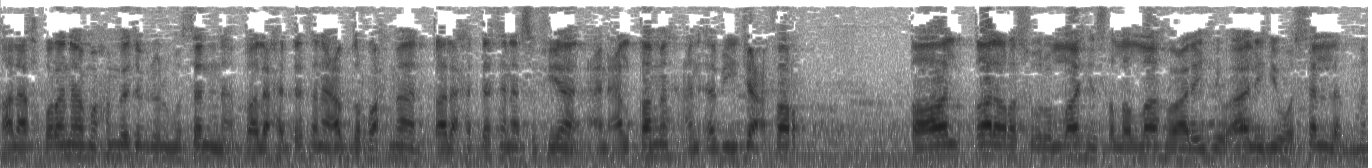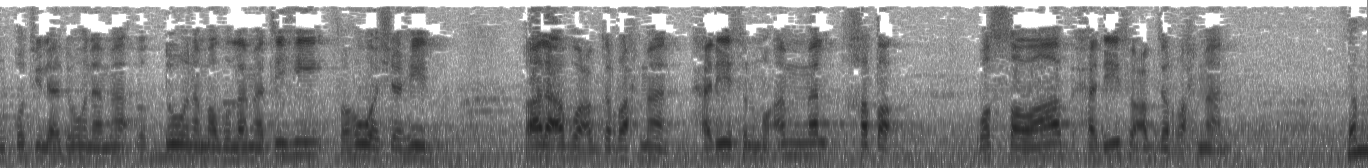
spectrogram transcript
قال أخبرنا محمد بن المثنى قال حدثنا عبد الرحمن قال حدثنا سفيان عن علقمة عن أبي جعفر قال قال رسول الله صلى الله عليه وآله وسلم من قتل دون ما دون مظلمته فهو شهيد. قال أبو عبد الرحمن حديث المؤمل خطأ والصواب حديث عبد الرحمن. ثم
